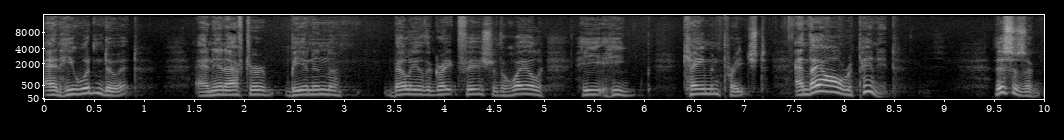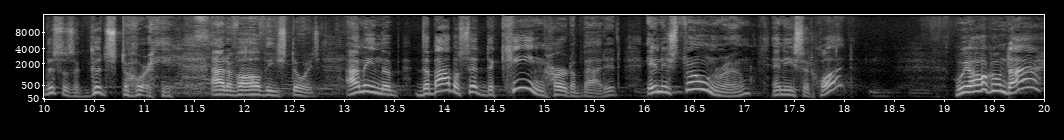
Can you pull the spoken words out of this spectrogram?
And he wouldn't do it. And then after being in the belly of the great fish or the whale, he, he came and preached. And they all repented. This is a, this is a good story yes. out of all these stories. I mean, the, the Bible said the king heard about it in his throne room, and he said, What? We all gonna die?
